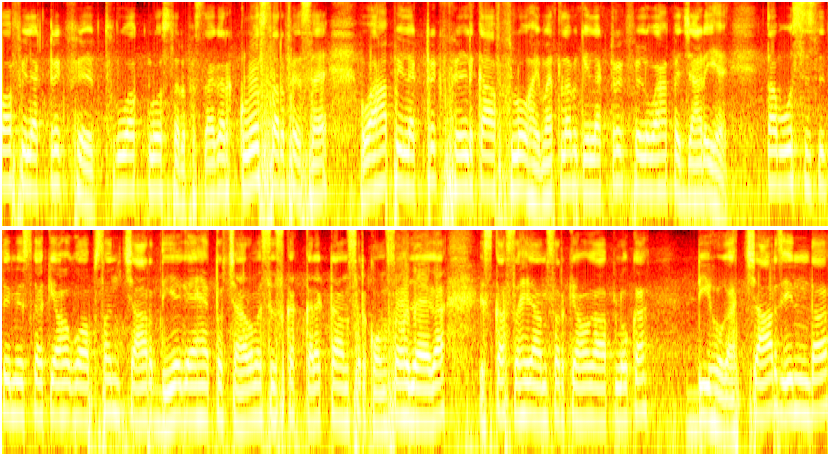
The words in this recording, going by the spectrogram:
of electric field through a close surface अगर क्लोज सरफेस है, वहाँ पे इलेक्ट्रिक फ़ील्ड का फ्लो है मतलब कि इलेक्ट्रिक फ़ील्ड वहाँ पे जारी है, तब उस स्थिति में इसका क्या होगा? ऑप्शन चार दिए गए हैं तो चारों में से इसका करेक्ट आंसर कौन सा हो जाएगा? इसका सही आंसर क्या होगा आप लोग का? डी होगा। Charge in the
